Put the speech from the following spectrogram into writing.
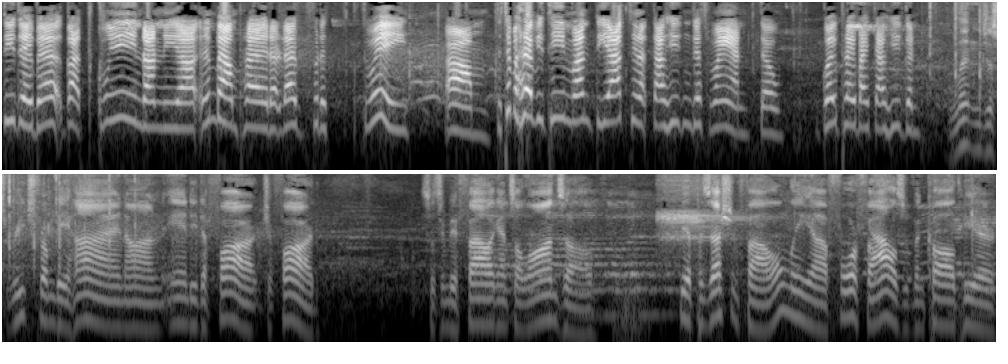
DJ Barrett got screened on the uh, inbound play that led for the three. Um, the of every team runs the action that Souhegan just ran. So great play by Souhegan. Linton just reached from behind on Andy. Jaffard. So it's going to be a foul against Alonzo. Be a possession foul. Only uh, four fouls have been called here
